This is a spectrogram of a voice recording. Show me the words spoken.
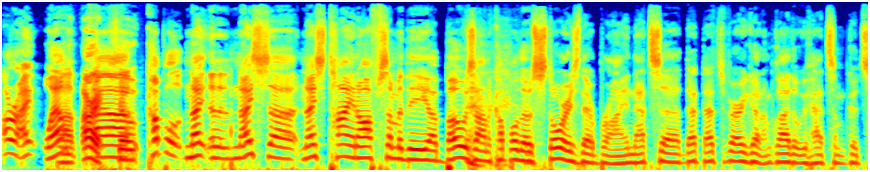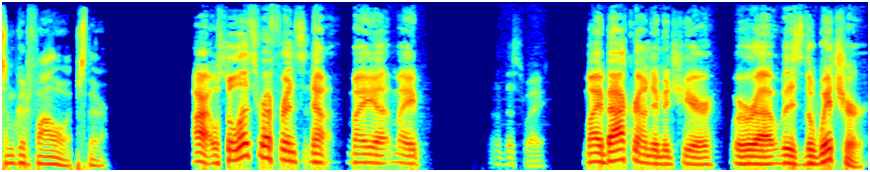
All right. Well, Um, all right, uh, so- couple ni- uh, nice, uh, nice tying off some of the uh, bows on a couple of those stories there, Brian. That's uh, that that's very good. I'm glad that we've had some good some good follow ups there. All right. Well, so let's reference now my uh, my this way. My background image here where uh, was The Witcher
